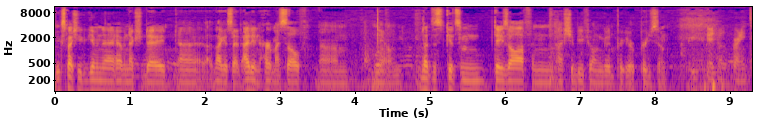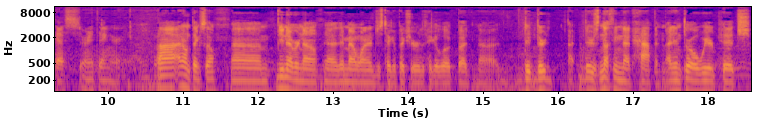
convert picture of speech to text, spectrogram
especially given that I have an extra day. Uh, like I said, I didn't hurt myself. Um, you know, let this get some days off, and I should be feeling good pretty, pretty soon. Are you scheduled for any tests or anything? Or? Uh, I don't think so. Um, you never know. they might want to just take a picture or take a look, but uh, there, there's nothing that happened. I didn't throw a weird pitch.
